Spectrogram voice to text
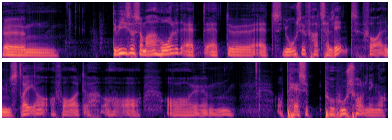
Øhm, det viser sig meget hurtigt, at, at, øh, at Josef har talent for at administrere og for at og, og, og, øh, og passe på husholdninger,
